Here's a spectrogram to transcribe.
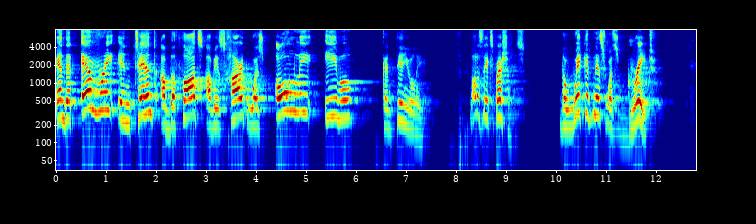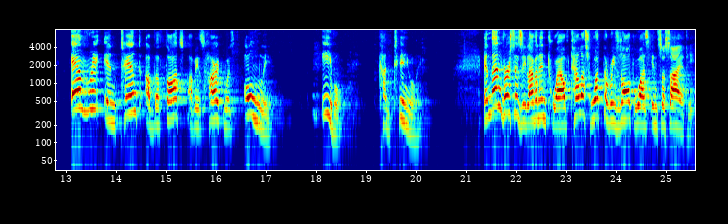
and that every intent of the thoughts of his heart was only evil continually. Notice the expressions. The wickedness was great Every intent of the thoughts of his heart was only evil continually. And then verses 11 and 12 tell us what the result was in society.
